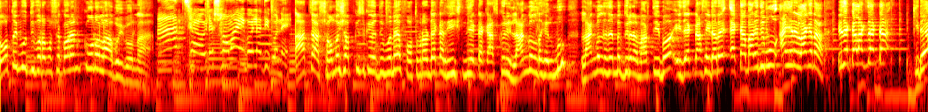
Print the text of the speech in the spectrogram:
যতই বুদ্ধি পরামর্শ করেন কোনো লাভ হইব না। আচ্ছা ওইটা সময় বইলা দিবনে আচ্ছা সময় সবকিছু কেউ দিব না। প্রথম রাউন্ডে একটা রিস্ক নিয়ে একটা কাজ করি লাঙ্গল দা খেলমু। লাঙ্গল দা যেমন দুইটা মারতিব এই যে একটা আছে এটারে একটা বাড়ি দিমু। আইরে লাগে না। এই যে একটা লাগছে একটা। কি রে?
